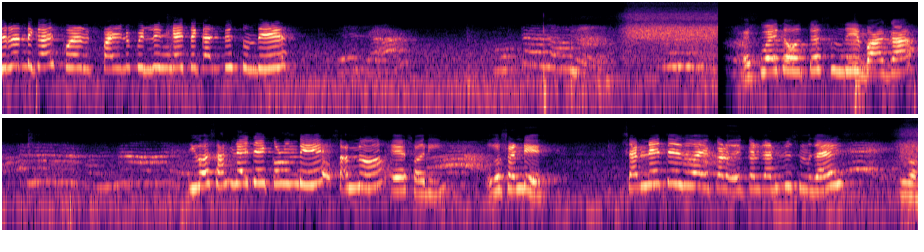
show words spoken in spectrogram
చూడండి guys, పై- పైన బిల్డింగ్ అయితే కనిపిస్తుంది ఎక్కువైతే వచ్చేస్తుంది బాగా. ఇగో సన్ అయితే ఇక్కడ ఉంది సన్ ఏ సారీ ఇగో సండే సన్ అయితే ఇదిగో ఇక్కడ ఇక్కడ కనిపిస్తుంది గైస్ ఇగో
